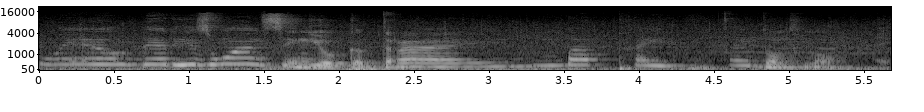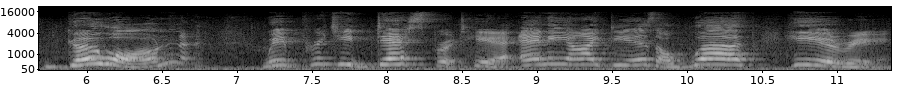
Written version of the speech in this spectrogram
Well, there is one thing you could try, but I, I don't know. Go on. We're pretty desperate here. Any ideas are worth hearing.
